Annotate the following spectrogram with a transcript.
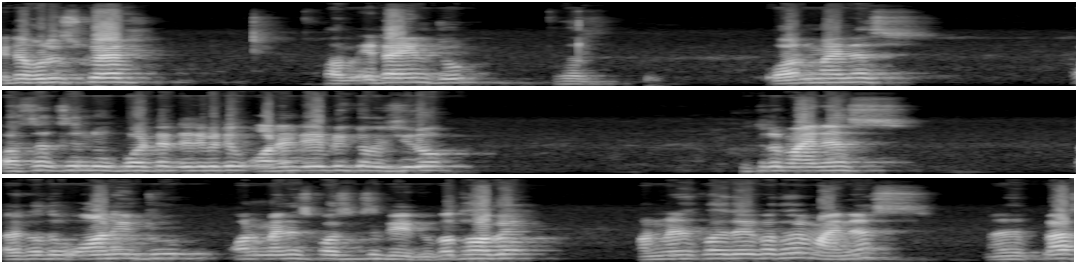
এটা হোল স্কোয়ার এটা into one minus cos x into উপরটা ডেরিভেটিভ ওয়ানের ডেরিভেটিভ হবে? জিরো সূত্র মাইনাস তাহলে কত? One into one minus cos x derivative কত হবে? ওয়ান মাইনাস কস এক্স কত হবে? Minus minus plus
